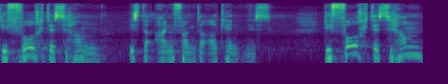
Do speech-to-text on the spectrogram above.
die Furcht des Herrn ist der Anfang der Erkenntnis. Die Furcht des Herrn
